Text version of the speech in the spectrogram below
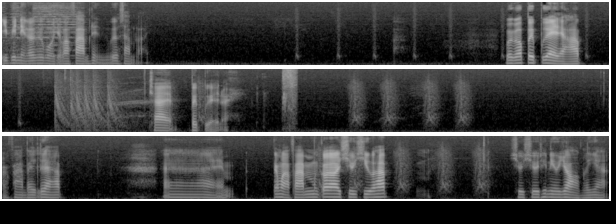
EP หนึ่งก็คือผมจะมาฟาร์มถึงเวลสามร้อย มันก็เปื่อยๆนะครับ ใช่เปื่อยๆหน่อยฟาร์มไปเรื่อยครับจังหวะฟาร์มมันก็ชิวๆครับ ชิวๆที่นิวยอร์กอะไรเงี้ย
